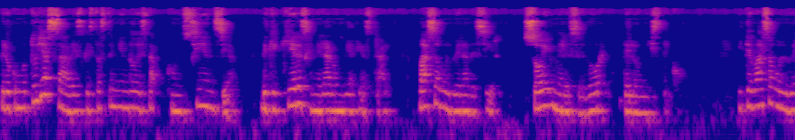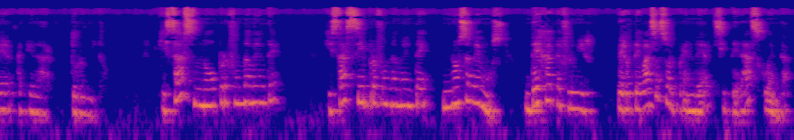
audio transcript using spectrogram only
Pero como tú ya sabes que estás teniendo esta conciencia de que quieres generar un viaje astral, vas a volver a decir, soy merecedor de lo místico. Y te vas a volver a quedar dormido. Quizás no profundamente, quizás sí profundamente, no sabemos, Déjate fluir, pero te vas a sorprender si te das cuenta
